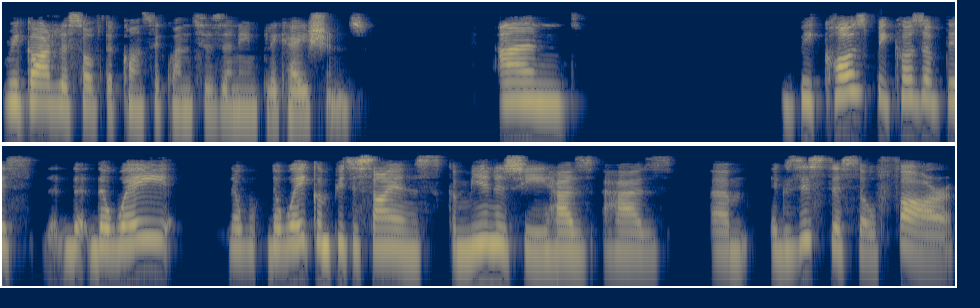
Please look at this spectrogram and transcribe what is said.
regardless of the consequences and implications. And because because of this, the, the way the, the way computer science community has has um, existed so far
